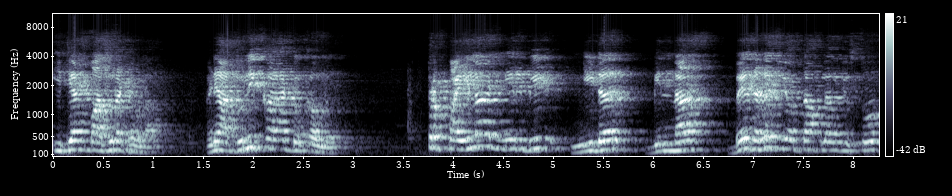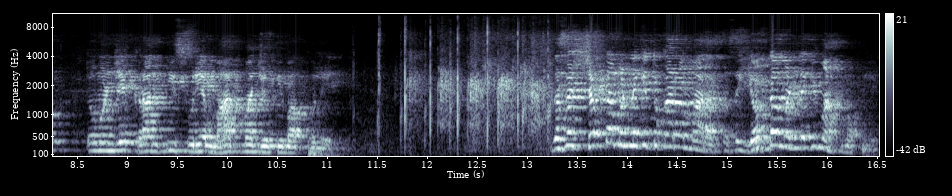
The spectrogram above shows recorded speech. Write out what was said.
इतिहास बाजूला ठेवला आणि आधुनिक काळात डोकावलं तर पहिला निर्भीड निडर बिंदास बेधडक योद्धा आपल्याला दिसतो. तो म्हणजे क्रांती सूर्य महात्मा ज्योतिबा फुले. जसं शब्द म्हणलं की तुकाराम महाराज तसं योद्धा म्हणलं की महात्मा फुले.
